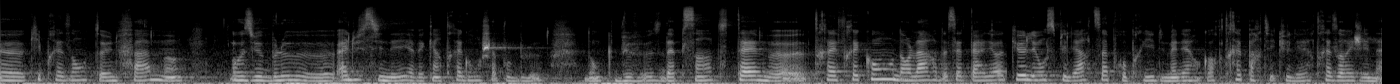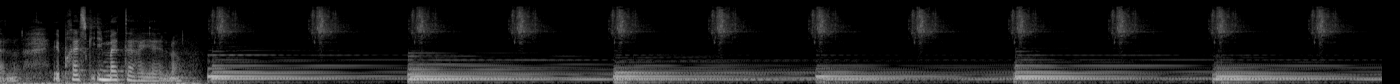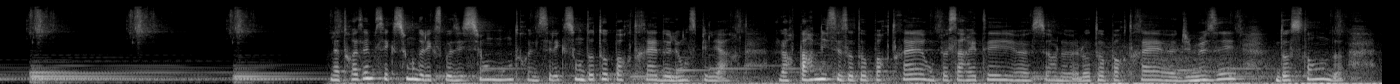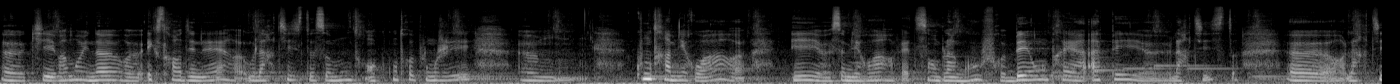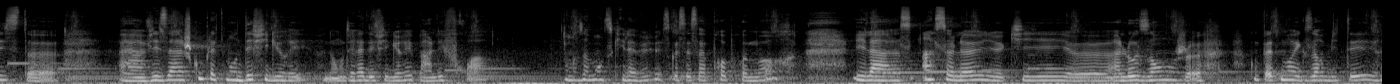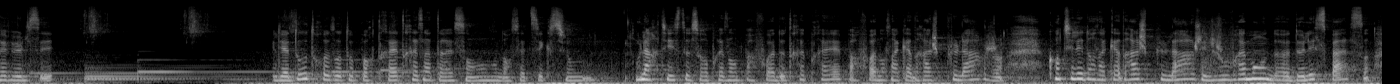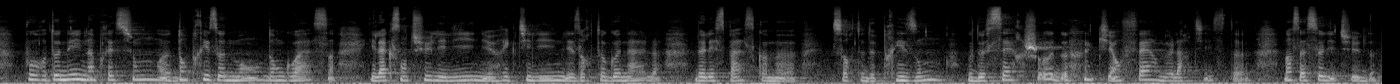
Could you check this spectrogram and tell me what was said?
euh, qui présente une femme aux yeux bleus euh, hallucinés avec un très grand chapeau bleu. Donc buveuse d'absinthe, thème très fréquent dans l'art de cette période que Léon Spiliart s'approprie d'une manière encore très particulière, très originale et presque immatérielle. La troisième section de l'exposition montre une sélection d'autoportraits de Léon Spiliart. Alors parmi ces autoportraits, on peut s'arrêter euh, sur l'autoportrait euh, du musée d'Ostende, euh, qui est vraiment une œuvre extraordinaire où l'artiste se montre en contre-plongée contre un miroir. Et ce miroir, fait, semble un gouffre béant prêt à happer l'artiste. l'artiste a un visage complètement défiguré, on dirait défiguré par l'effroi on se demande ce qu'il a vu, est-ce que c'est sa propre mort Il a un seul œil qui est euh, un losange complètement exorbité, révulsé. Il y a d'autres autoportraits très intéressants dans cette section l'artiste se représente parfois de très près, parfois dans un cadrage plus large. Quand il est dans un cadrage plus large, il joue vraiment de, l'espace pour donner une impression d'emprisonnement, d'angoisse. Il accentue les lignes rectilignes, les orthogonales de l'espace comme une sorte de prison ou de serre chaude qui enferme l'artiste dans sa solitude.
